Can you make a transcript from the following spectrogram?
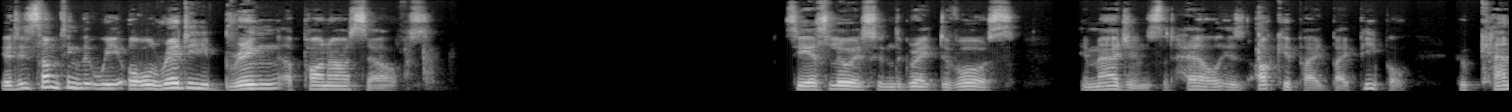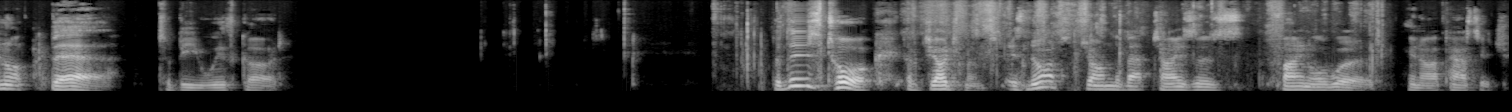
It is something that we already bring upon ourselves. C.S. Lewis in The Great Divorce imagines that hell is occupied by people who cannot bear to be with God. But this talk of judgment is not John the Baptizer's final word in our passage.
